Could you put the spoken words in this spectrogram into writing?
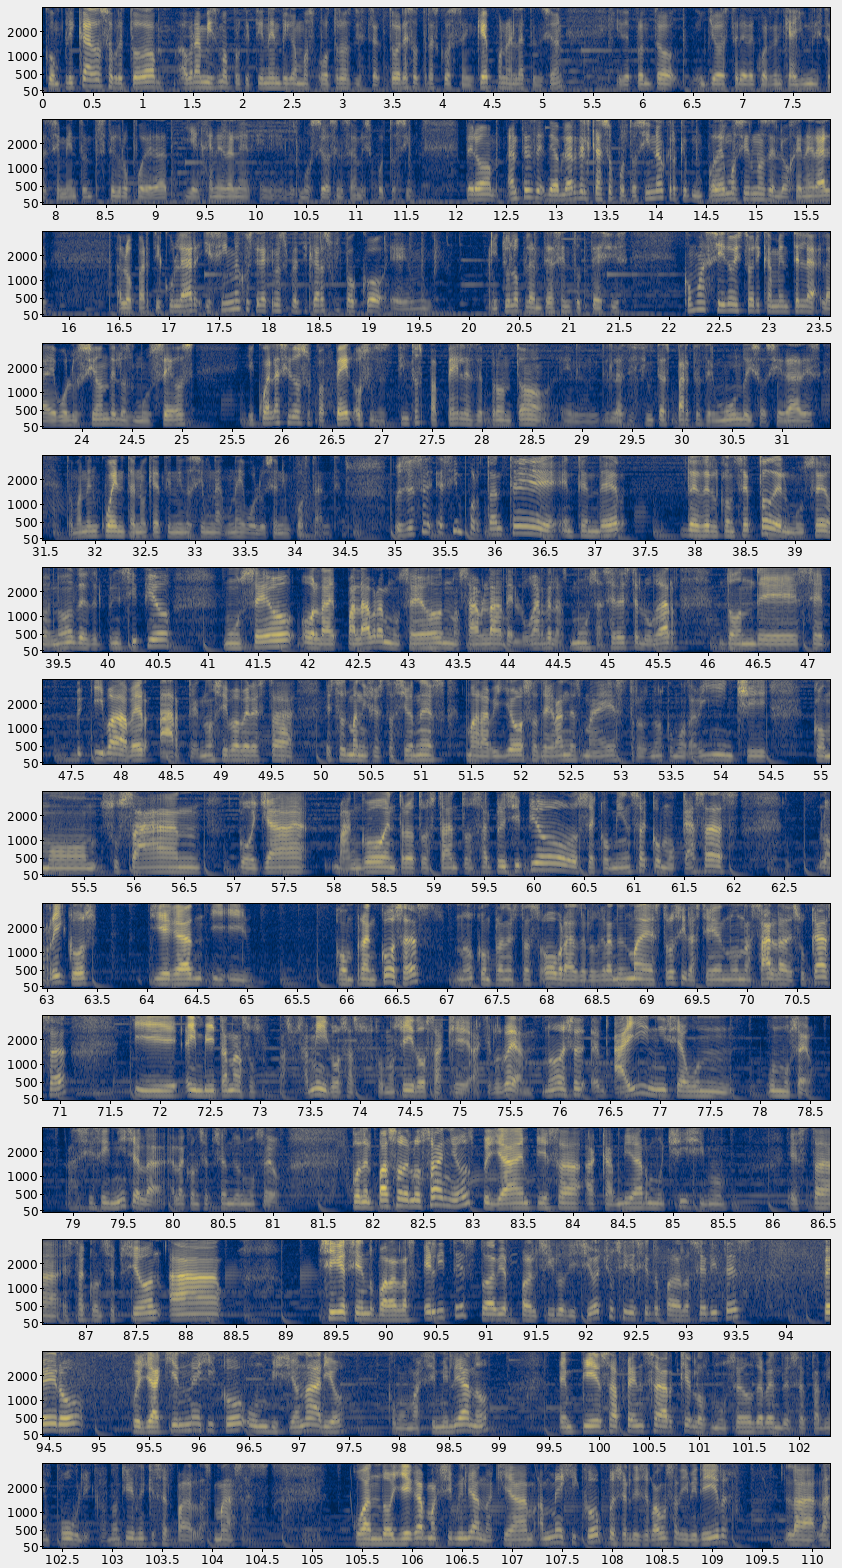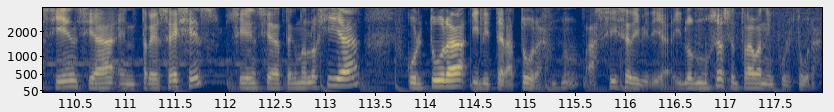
complicado, sobre todo ahora mismo porque tienen, digamos, otros distractores, otras cosas en qué poner la atención y de pronto yo estaría de acuerdo en que hay un distanciamiento entre este grupo de edad y en general en, los museos en San Luis Potosí. Pero antes de, hablar del caso potosino, creo que podemos irnos de lo general a lo particular y sí me gustaría que nos platicaras un poco, em, y tú lo planteas en tu tesis, cómo ha sido históricamente la evolución de los museos y cuál ha sido su papel o sus distintos papeles de pronto en las distintas partes del mundo y sociedades, tomando en cuenta ¿no? que ha tenido así una, evolución importante. Pues es, es, importante entender desde el concepto del museo, ¿no? Desde el principio, museo o la palabra museo nos habla del lugar de las musas, era este lugar donde se iba a ver arte, ¿no? Se iba a ver esta, estas manifestaciones maravillosas de grandes maestros, ¿no? Como Da Vinci, como Susan, Goya, Van Gogh, entre otros tantos. Al principio se comienza como casas, los ricos llegan y, compran cosas, ¿no? Compran estas obras de los grandes maestros y las tienen en una sala de su casa y, e invitan a sus, a sus amigos, a sus conocidos a que, a que los vean, ¿no? ahí inicia un, museo. Así se inicia la, la concepción de un museo con el paso de los años, pues ya empieza a cambiar muchísimo esta, esta concepción. sigue siendo para las élites, todavía para el siglo XVIII sigue siendo para las élites, pero pues ya aquí en México un visionario como Maximiliano empieza a pensar que los museos deben de ser también públicos, no tienen que ser para las masas. Cuando llega Maximiliano aquí a, México, pues él dice, vamos a dividir la, ciencia en tres ejes, ciencia, tecnología, cultura y literatura. Así se dividía. Y los museos entraban en cultura.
